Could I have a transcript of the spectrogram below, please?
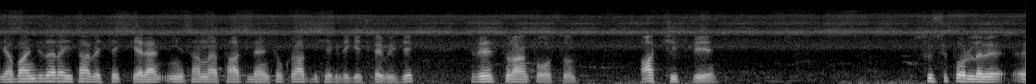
yabancılara hitap edecek, gelen insanlar tatillerini çok rahat bir şekilde geçirebilecek restoran olsun, at çiftliği, su sporları e,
